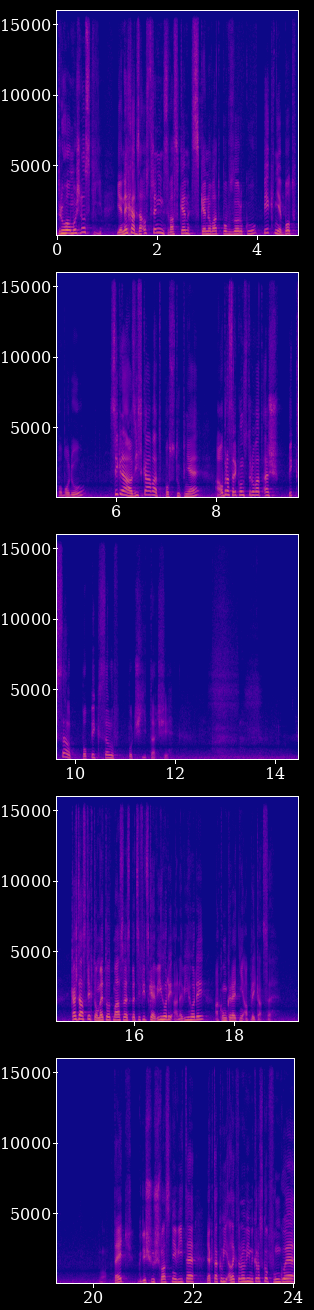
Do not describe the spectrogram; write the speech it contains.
Druhou možností je nechat zaostřeným svazkem skenovat po vzorku pěkně bod po bodu, signál získávat postupně a obraz rekonstruovat až pixel po pixelu v počítači. Každá z těchto metod má své specifické výhody a nevýhody a konkrétní aplikace. No, teď, když už vlastně víte, jak takový elektronový mikroskop funguje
